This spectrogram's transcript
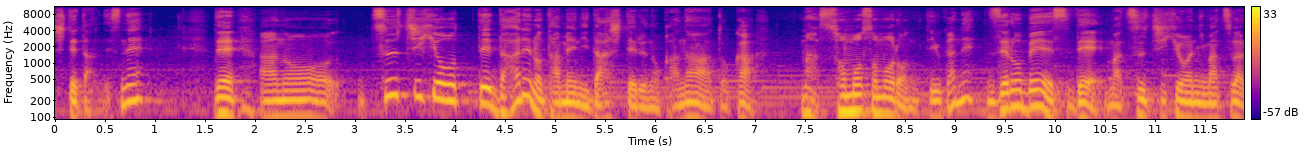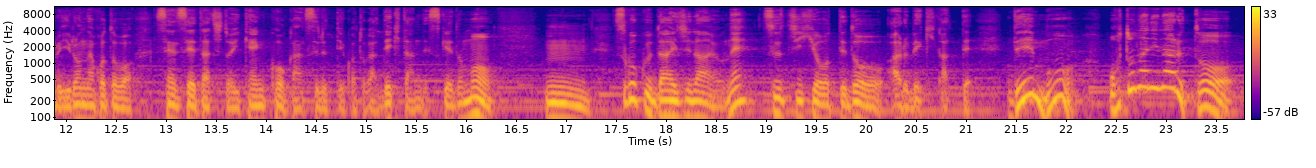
してたんですね。であの通知表って誰のために出してるのかなとかまあそもそも論っていうかねゼロベースで、まあ、通知表にまつわるいろんなことを先生たちと意見交換するっていうことができたんですけども、うん、すごく大事だよね通知表ってどうあるべきかって。でも大人になると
